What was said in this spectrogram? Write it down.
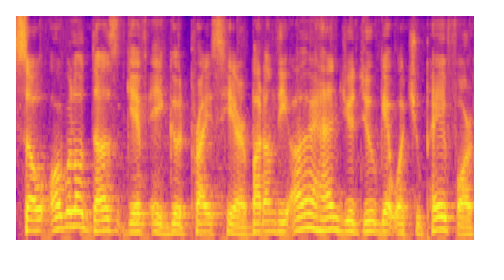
So Orbolo does give a good price here, but on the other hand, you do get what you pay for.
